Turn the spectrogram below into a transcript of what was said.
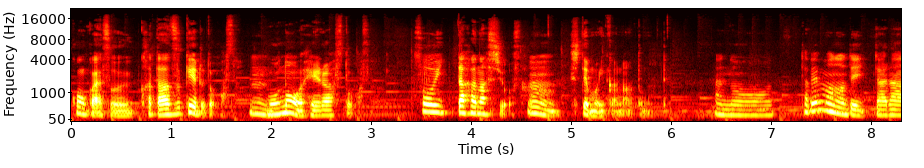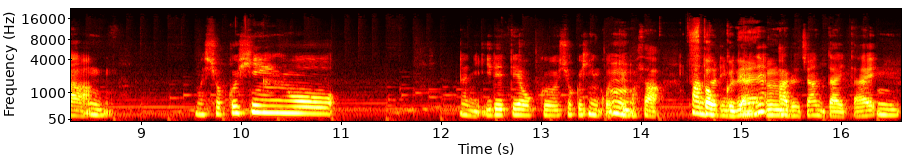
今回そういう片付けるとかさ、うん。物を減らすとかさそういった話をさ、そうねうん。してもいいかなと思って。あの食べ物で言ったら、うん。まあ、食品を何入れておく食品庫っていうかさ、パントリーみたいなねね。うん。あるじゃん大体、うん。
